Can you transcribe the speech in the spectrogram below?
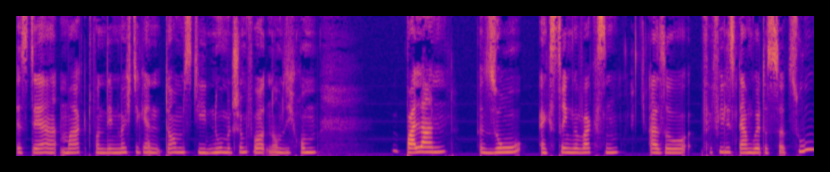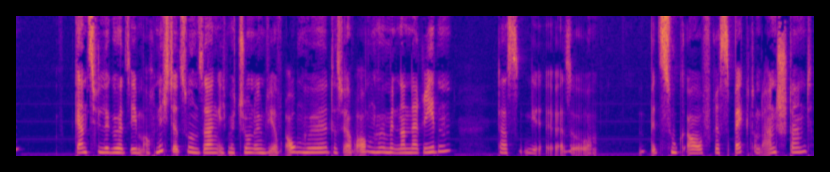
ist der Markt von den möchtegern Doms, die nur mit Schimpfworten um sich rum ballern, so extrem gewachsen. Also für viele Sklaven gehört das dazu. Ganz viele gehört es eben auch nicht dazu und sagen, ich möchte schon irgendwie auf Augenhöhe, dass wir auf Augenhöhe miteinander reden. Das, also Bezug auf Respekt und Anstand.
